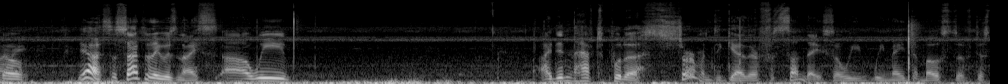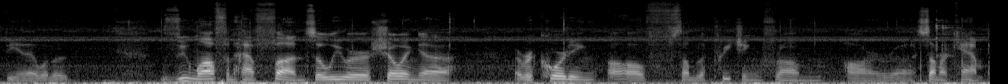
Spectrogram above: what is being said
So, right. yeah, so Saturday was nice. Uh, we, I didn't have to put a sermon together for Sunday, so we, we made the most of just being able to zoom off and have fun. So we were showing a, a recording of some of the preaching from our uh, summer camp,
